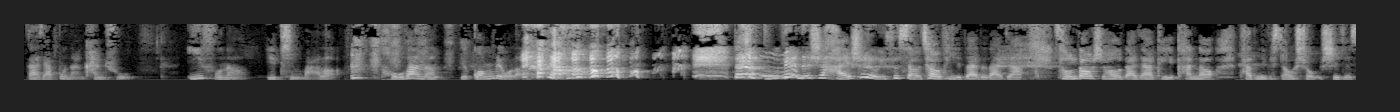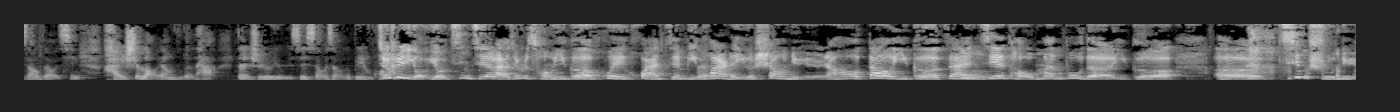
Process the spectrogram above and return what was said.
大家不难看出，衣服呢也挺拔了，头发呢也光溜了。不变的是，还是有一丝小俏皮在的。大家从到时候大家可以看到他的那个小手势、一些小表情，还是老样子的他，但是又有一些小小的变化，就是有有进阶了，就是从一个会画简笔画的一个少女，然后到一个在街头漫步的一个呃轻熟女，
